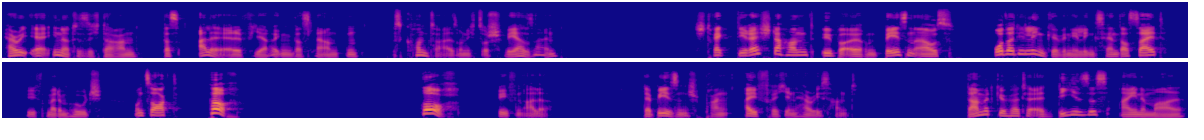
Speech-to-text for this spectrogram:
Harry erinnerte sich daran, dass alle Elfjährigen das lernten, es konnte also nicht so schwer sein. Streckt die rechte Hand über euren Besen aus oder die linke, wenn ihr Linkshänder seid, rief Madame Hooch und sagt Hoch! Hoch! riefen alle. Der Besen sprang eifrig in Harrys Hand. Damit gehörte er dieses eine Mal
